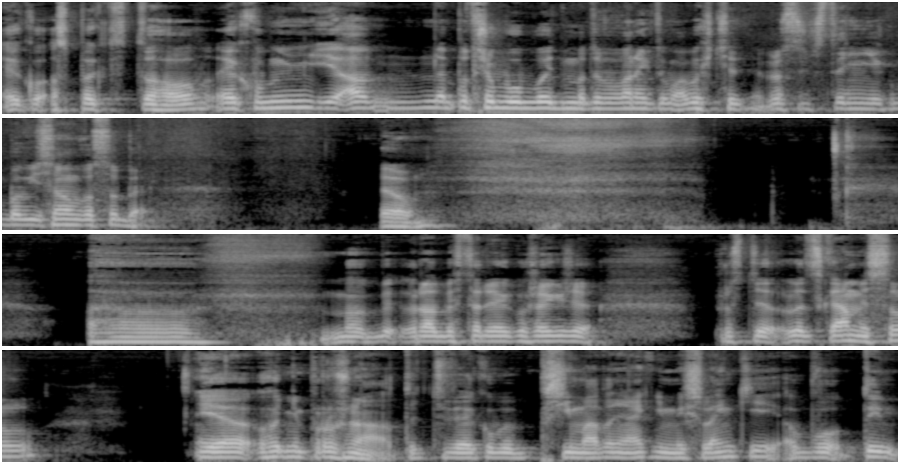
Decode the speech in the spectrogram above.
jako aspekt toho, jako já nepotřebuji být motivovaný k tomu, abych četl, prostě čtení jako baví samo o sobě. Jo. Uh, rád bych tady jako řekl, že prostě lidská mysl je hodně pružná. Teď vy jakoby přijímáte nějaké myšlenky a ty,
